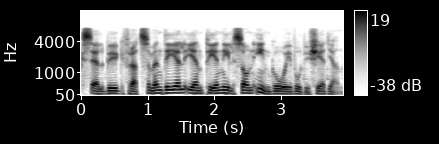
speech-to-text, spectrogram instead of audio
XL Bygg för att som en del i MP Nilsson ingå i Voodoo-kedjan.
